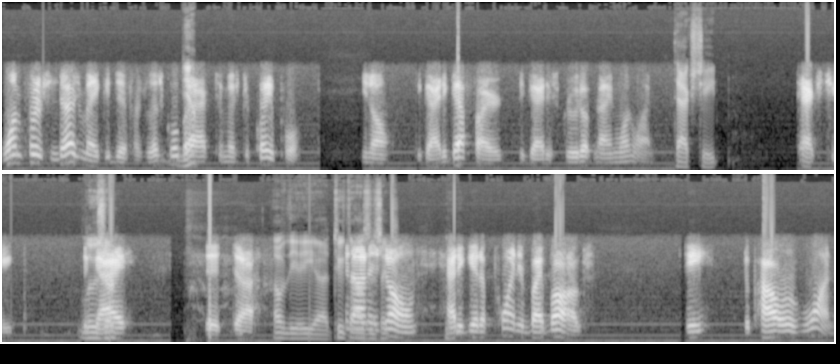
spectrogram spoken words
One person does make a difference. Let's go Yep. back to Mr. Claypool. You know, the guy that got fired, the guy that screwed up 911, Tax cheat tax cheat, the Loser. guy that uh, of the uh, on his own had to get appointed by Boggs. See, the power of one.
